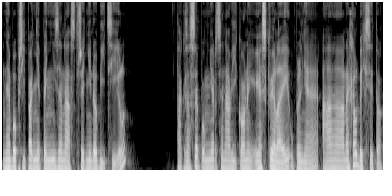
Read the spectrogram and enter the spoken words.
nebo případně peníze na střednědobý cíl, tak zase poměr na výkony je skvělej úplně a nechal bych si to,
